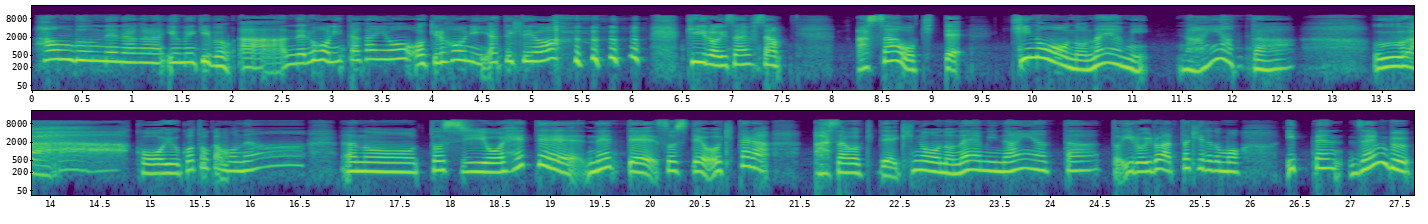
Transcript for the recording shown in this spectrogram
半分寝ながら夢気分。あー、寝る方に高いよ。起きる方にやってきてよ。黄色い財布さん。朝起きて、昨日の悩み、何やった？うわー、こういうことかもな。あの、年を経て、寝て、そして起きたら、朝起きて、昨日の悩み何やった？といろいろあったけれども、一遍全部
